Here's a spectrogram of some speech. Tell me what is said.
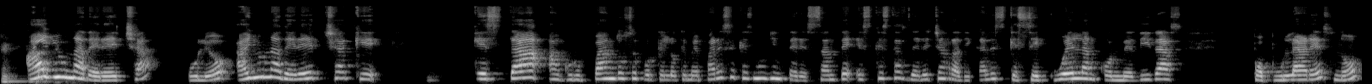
hay una derecha, Julio, hay una derecha que, que está agrupándose porque lo que me parece que es muy interesante es que estas derechas radicales que se cuelan con medidas populares, ¿no?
